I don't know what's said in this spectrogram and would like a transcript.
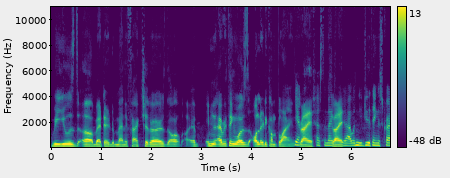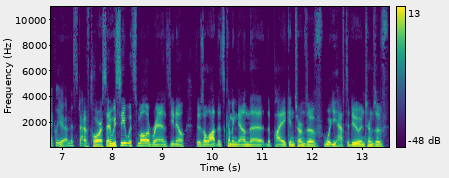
we we used uh, vetted manufacturers. The, I mean, everything was already compliant. Yeah, Right, Just to make right. yeah, when you do things correctly Yeah, from the start. Of course, and we see it with smaller brands. You know, there's a lot that's coming down the the pike in terms of what you have to do in terms of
